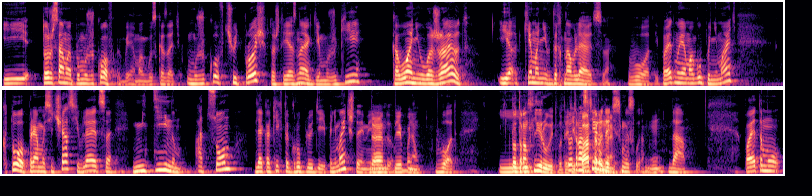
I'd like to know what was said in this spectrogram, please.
И то же самое про мужиков, как бы я могу сказать. У мужиков чуть проще, потому что я знаю, где мужики, кого они уважают и кем они вдохновляются. Вот. И поэтому я могу понимать, кто прямо сейчас является медийным отцом для каких-то групп людей. Понимаете, что я имею Да, в виду? я понял. Вот. И Кто транслирует вот кто эти транслирует паттерны. эти смыслы. М. Да. Поэтому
